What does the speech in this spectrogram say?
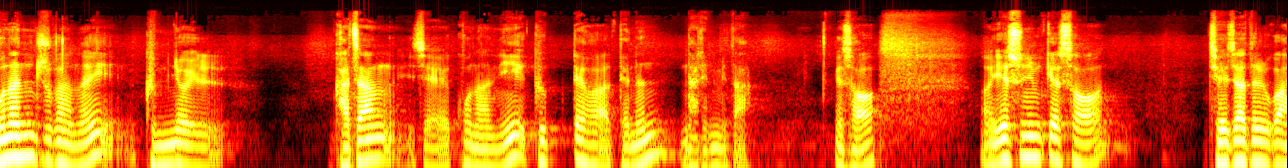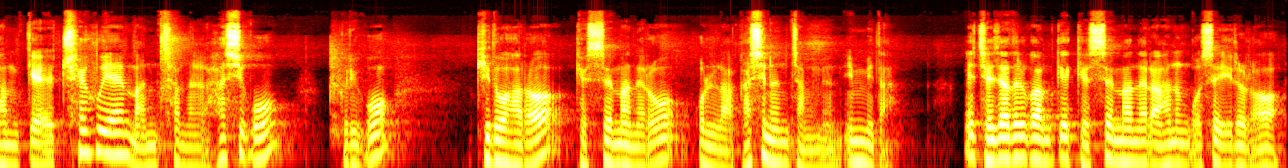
고난 주간의 금요일 가장 이제 고난이 극대화되는 날입니다. 그래서 어, 예수님께서 제자들과 함께 최후의 만찬을 하시고 그리고 기도하러 겟세마네로 올라가시는 장면입니다. 제자들과 함께 겟세마네라 하는 곳에 이르러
